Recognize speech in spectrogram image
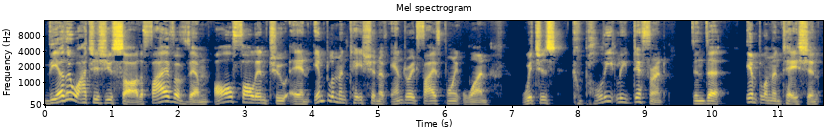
the other watches you saw, the five of them, all fall into an implementation of Android 5.1, which is completely different than the implementation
